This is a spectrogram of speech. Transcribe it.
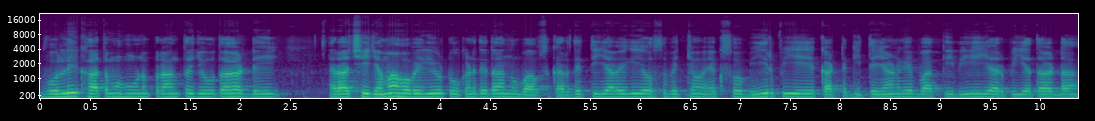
ਬੋਲੀ ਖਤਮ ਹੋਣ ਉਪਰੰਤ ਜੋ ਤੁਹਾਡੀ ਰਾਸ਼ੀ ਜਮ੍ਹਾਂ ਹੋਵੇਗੀ, ਉਹ ਟੋਕਨ ਤੇ ਤੁਹਾਨੂੰ ਵਾਪਸ ਕਰ ਦਿੱਤੀ ਜਾਵੇਗੀ। ਉਸ ਵਿੱਚੋਂ 120 ਰੁਪਏ ਕੱਟ ਕੀਤੇ ਜਾਣਗੇ। ਬਾਕੀ 20000 ਰੁਪਏ ਤੁਹਾਡਾ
